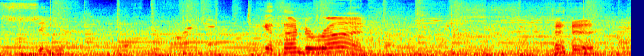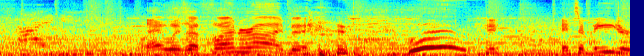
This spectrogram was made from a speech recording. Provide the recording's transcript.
see ya. Take a Thunder Run. that was a fun ride, but woo! It's a beater.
